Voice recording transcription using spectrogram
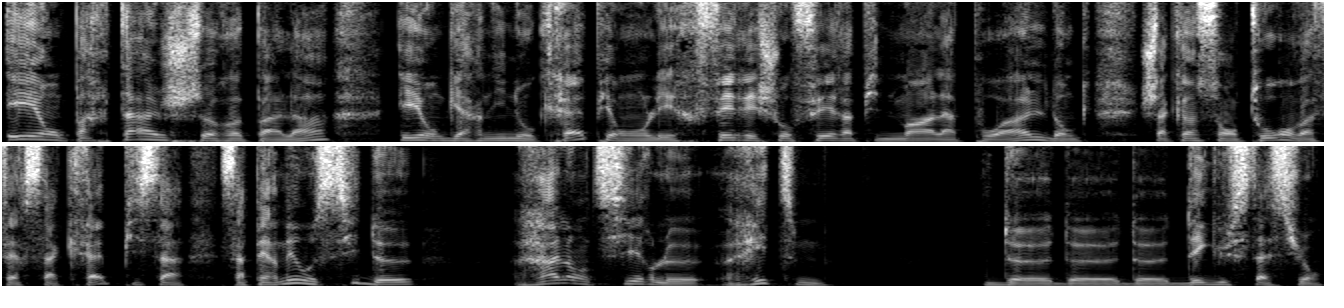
et on partage ce repas-là et on garnit nos crêpes et on les fait réchauffer rapidement à la poêle. Donc, chacun son tour, on va faire sa crêpe. Puis ça, ça permet aussi de ralentir le rythme de, de, de dégustation.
